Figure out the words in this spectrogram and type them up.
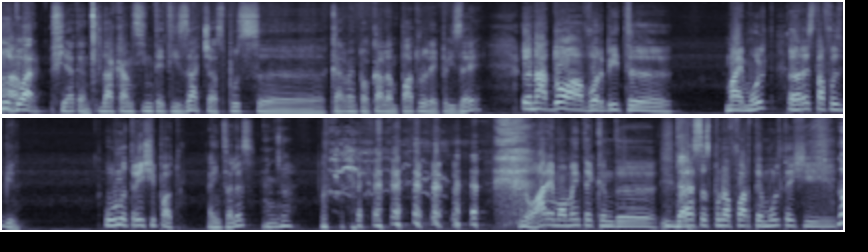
nu am, doar. Fii atent, dacă am sintetizat ce a spus uh, Carmen Tocală în patru reprize, în a doua a vorbit uh, mai mult, în rest a fost bine. 1, 3 și 4. Ai înțeles? Da. Nu, are momente când uh, Da. vrea să spună foarte multe și... No,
